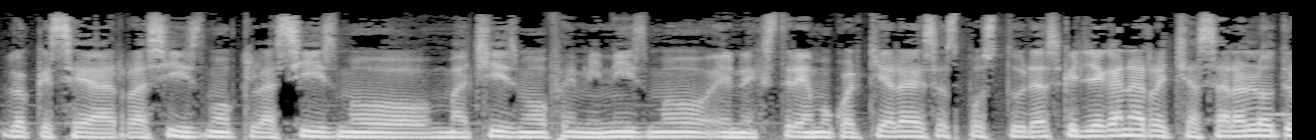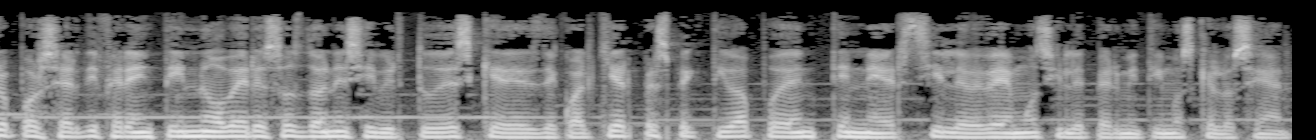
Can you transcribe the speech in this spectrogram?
lo que sea racismo, clasismo, machismo, feminismo en extremo, cualquiera de esas posturas que llegan a rechazar al otro por ser diferente y no ver esos dones y virtudes que desde cualquier perspectiva pueden tener si le vemos y le permitimos que lo sean.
